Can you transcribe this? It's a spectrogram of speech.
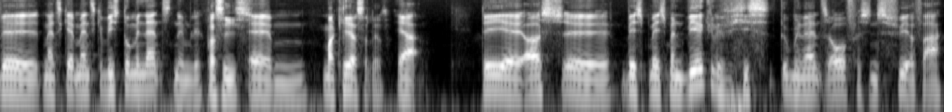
ved, man, skal, man skal vise dominans, nemlig. Præcis. Øhm, Markerer sig lidt. Ja, det er også, øh, hvis, hvis man virkelig vil vise dominans over for sin svigerfar,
